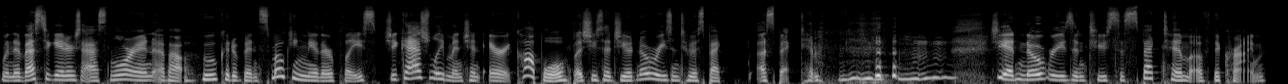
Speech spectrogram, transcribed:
When investigators asked Lauren about who could have been smoking near their place, she casually mentioned Eric Copple, but she said she had no reason to suspect, suspect him. She had no reason to suspect him of the crime.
